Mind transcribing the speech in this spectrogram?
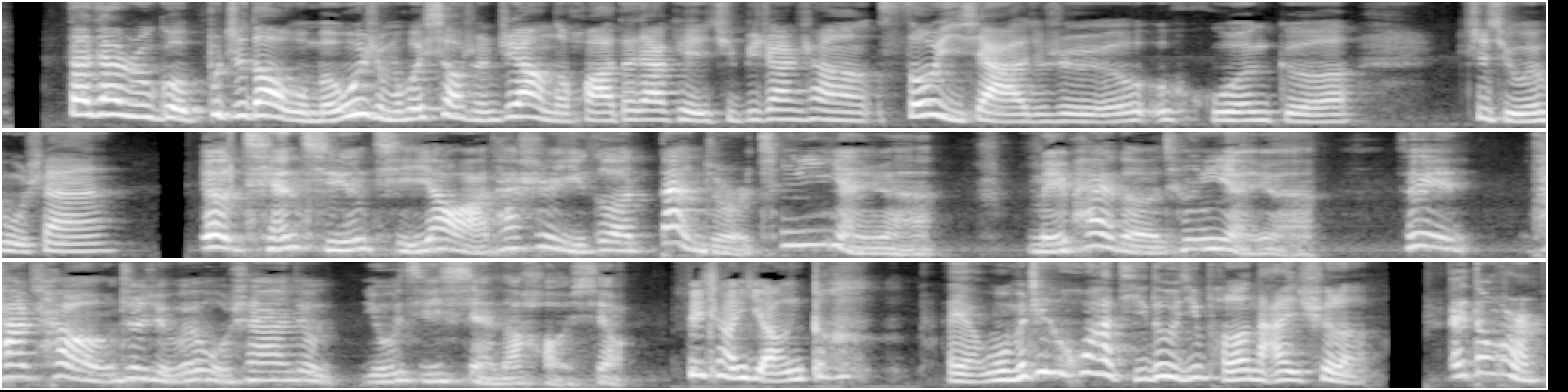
大家如果不知道我们为什么会笑成这样的话，大家可以去 B 站上搜一下，就是胡文阁智取威虎山。要前情提要啊，他是一个旦角青衣演员，梅派的青衣演员，所以他唱智取威虎山就尤其显得好笑，非常阳刚。哎呀，我们这个话题都已经跑到哪里去了？哎，等会儿，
